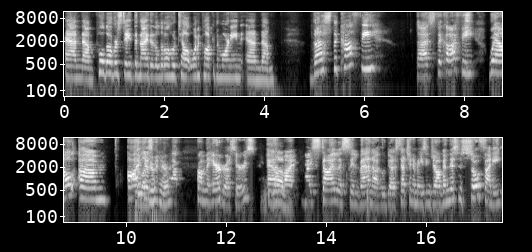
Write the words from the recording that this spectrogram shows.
and um, pulled over, stayed the night at a little hotel at one o'clock in the morning, and um, Thus the coffee. That's the coffee. Well, um, I, I love just your hair. From the hairdressers and my, my stylist Silvana, who does such an amazing job. And this is so funny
